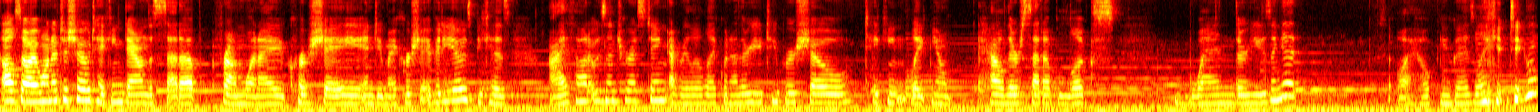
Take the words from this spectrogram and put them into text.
Also, I wanted to show taking down the setup from when I crochet and do my crochet videos because I thought it was interesting. I really like when other YouTubers show taking, like, you know, how their setup looks when they're using it. So I hope you guys like it too.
